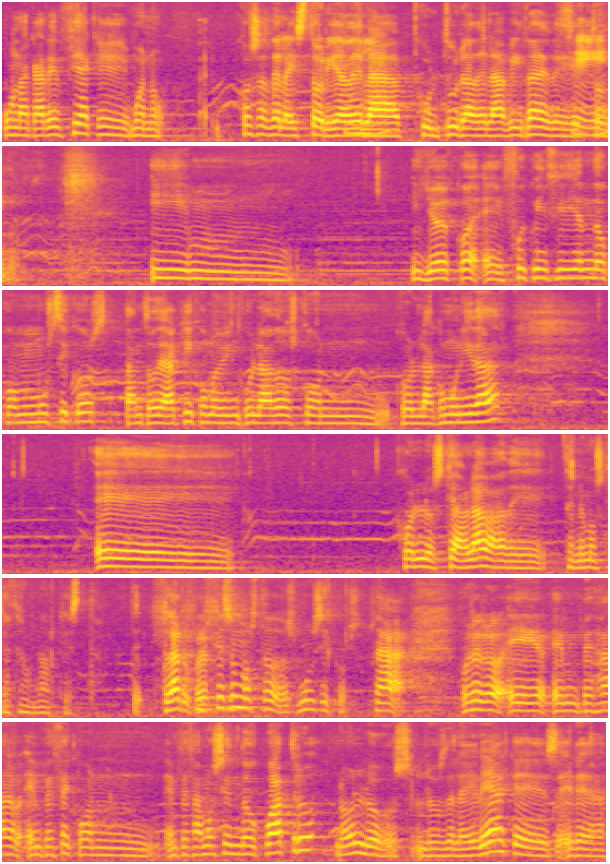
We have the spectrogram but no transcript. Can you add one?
Una carencia que, bueno, cosas de la historia, de la cultura, de la vida y de todo. Y, mm, y yo eh, fui coincidiendo con músicos, tanto de aquí como vinculados con, con la comunidad, eh, con los que hablaba de tenemos que hacer una orquesta. Claro, pero es que somos todos músicos. O sea, pues eso, eh, empecé con, empezamos siendo cuatro, ¿no? los, los de la idea, que era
